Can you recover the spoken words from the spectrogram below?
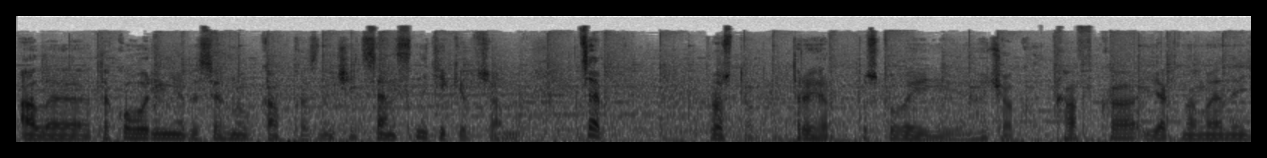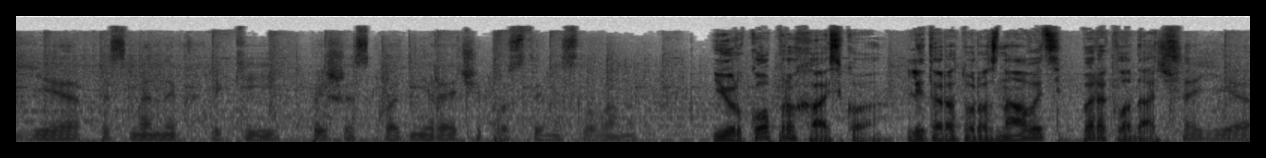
Але такого рівня досягнув Кавка. Значить, сенс не тільки в цьому. Це просто тригер, пусковий гачок. Кавка, як на мене, є письменник, який пише складні речі простими словами. Юрко Прохасько, літературознавець, перекладач. Це є е,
